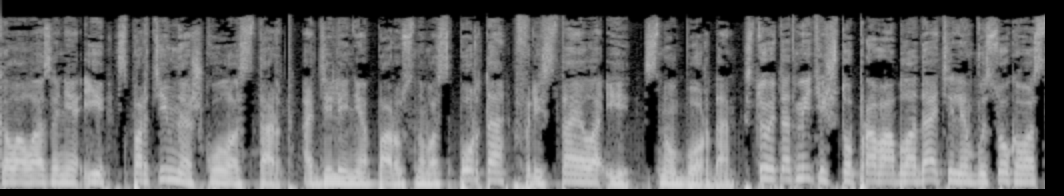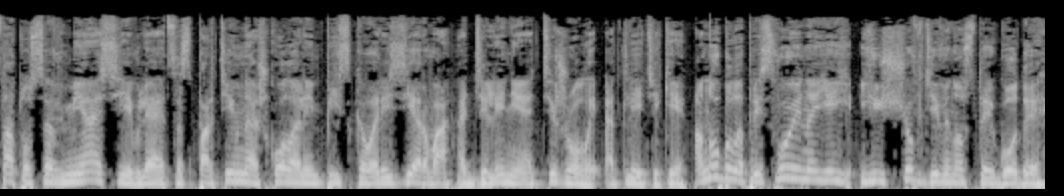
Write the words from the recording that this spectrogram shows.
скалолазания и спортивная школа «Старт», отделение парусного спорта, фристайла и сноуборда. Стоит отметить, что правообладателем высокого статуса в МИАСе является спортивная школа Олимпийского резерва, отделение тяжелой атлетики. Оно было присвоено ей еще в 90-е годы.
